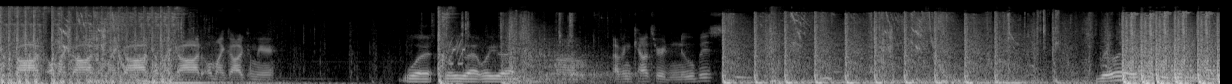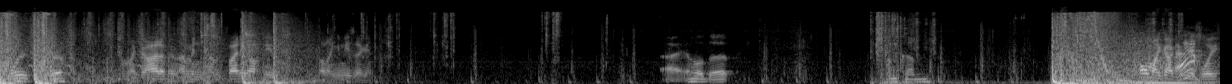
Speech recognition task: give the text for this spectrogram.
Oh god, oh my god, oh my god, oh my god, oh my god, come here. What? Where you at? Where you at? Um, I've encountered Nubis. Really? I think you're doing my work, bro. Oh my god, I'm, I'm, in, I'm fighting off Nubis. Hold on, give me a second. Alright, hold up. I'm coming. Oh my god, come here, boy.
